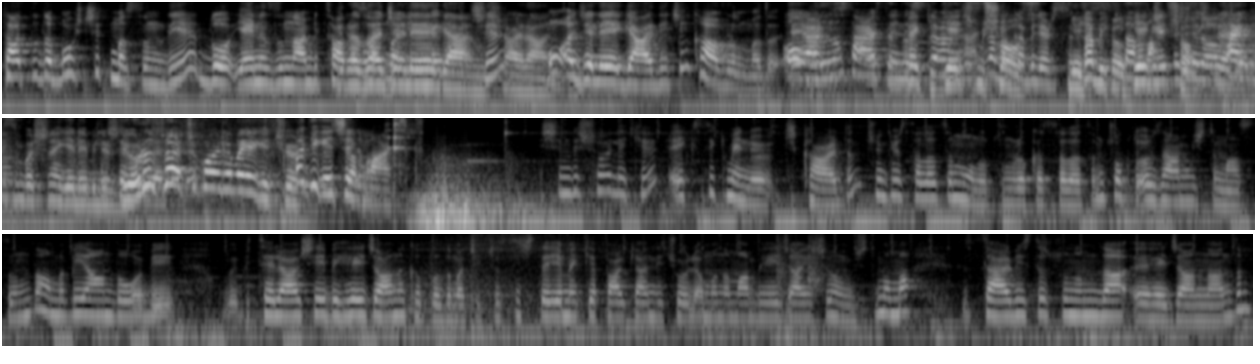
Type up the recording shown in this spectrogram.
tatlı da boş çıkmasın diye do, en azından bir tatlı Biraz aceleye gelmiş için, herhalde. O aceleye geldiği için kavrulmadı. Olmadığını Eğer isterseniz Peki de geçmiş olsun. bakabilirsiniz. Tabii ki Tamam, geçmiş olsun. Herkesin başına gelebilir diyoruz. ederim. Açık oylamaya geçiyoruz. Hadi geçelim artık. Şimdi şöyle ki eksik menü çıkardım. Çünkü salatamı unuttum, roka salatamı. Çok da özenmiştim aslında ama bir anda o bir bir telaşeye, bir heyecana kapıldım açıkçası. Hiç de yemek yaparken de hiç öyle aman aman bir heyecan yaşamamıştım ama serviste sunumda e, heyecanlandım.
